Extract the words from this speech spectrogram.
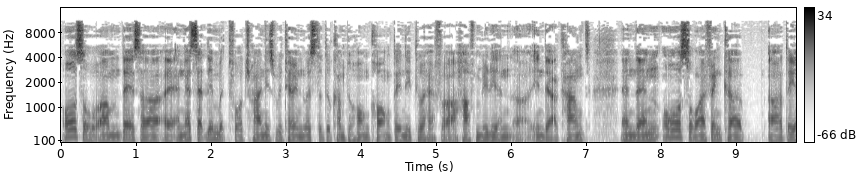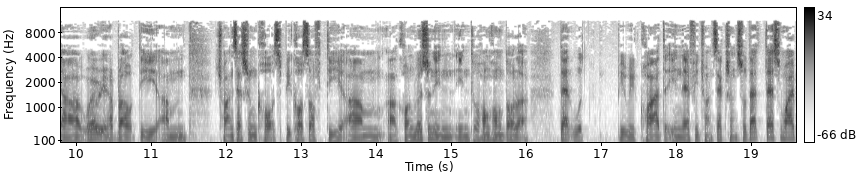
also, um, there's a, an asset limit for Chinese retail investors to come to Hong Kong. They need to have uh, half million uh, in their account, and then also I think uh, uh, they are worried about the um, transaction costs because of the um, uh, conversion in, into Hong Kong dollar that would be required in every transaction. So that that's why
